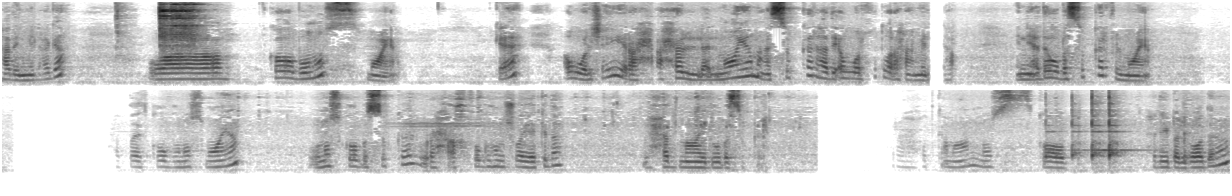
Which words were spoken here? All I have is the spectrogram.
هذه الملعقة وكوب ونص موية. أوكي؟ أول شيء راح أحل الموية مع السكر هذه أول خطوة راح أعملها إني ادوب السكر في الموية. حطيت كوب ونص موية ونص كوب السكر وراح أخفقهم شوية كده لحد ما يذوب السكر. راح أحط كمان نص كوب حليب البودرة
